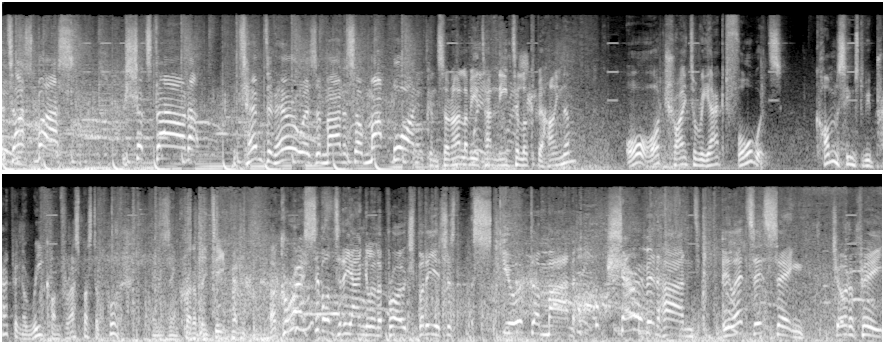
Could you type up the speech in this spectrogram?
It's shuts down attempt of heroism, man. And so map one. So now Leviathan need to look behind them or try to react forwards. Com seems to be prepping a recon for Aspas to push. This is incredibly deep and aggressive onto the angle and approach, but he has just skewered the man. Sheriff in hand. He lets it sing. Jonah P.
